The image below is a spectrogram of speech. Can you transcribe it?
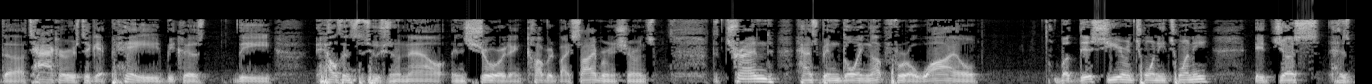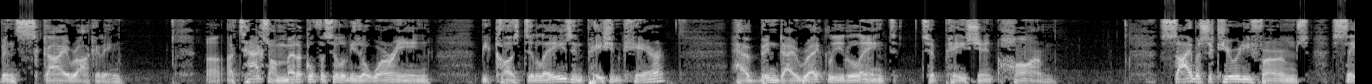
the attackers to get paid because the health institutions are now insured and covered by cyber insurance. The trend has been going up for a while, but this year in 2020, it just has been skyrocketing. Uh, attacks on medical facilities are worrying because delays in patient care have been directly linked to patient harm. Cybersecurity firms say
